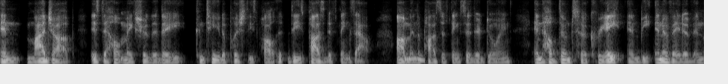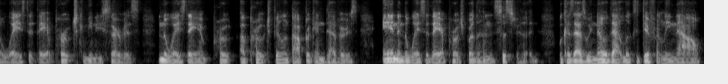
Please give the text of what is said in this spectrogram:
And my job is to help make sure that they continue to push these poli- these positive things out um, and the Mhm. positive things that they're doing and help them to create and be innovative in the ways that they approach community service, in the ways they appro- approach philanthropic endeavors, and in the ways that they approach brotherhood and sisterhood. Because as we know, that looks differently now,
